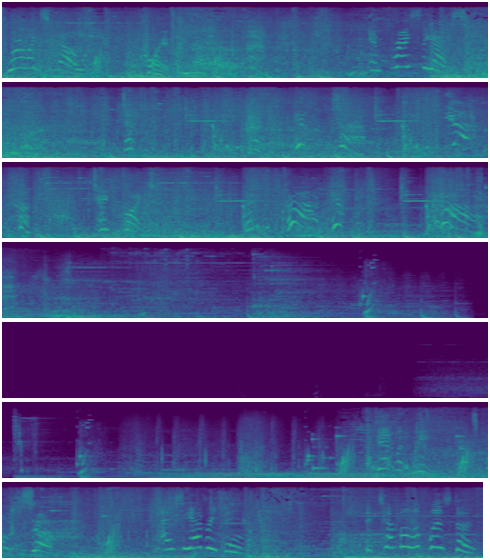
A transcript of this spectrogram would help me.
Whirling snow! Quietly now. Embrace the ice! Take flight! Get with me! That's Sa. I see everything. The Temple of Wisdom.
